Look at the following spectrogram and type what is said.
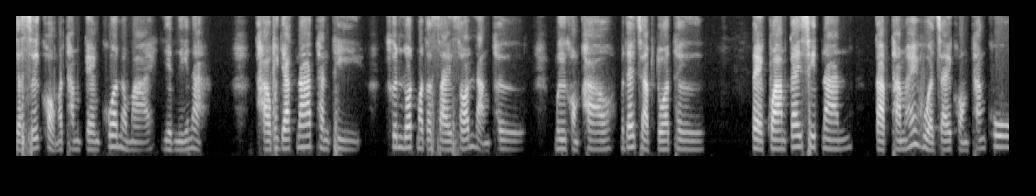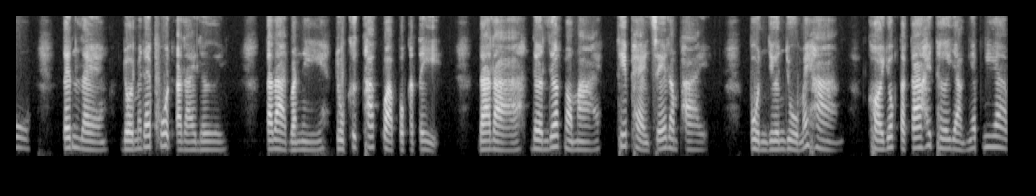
จะซื้อของมาทำแกงคั่วหน่อไม้ เย็นนี้น่ะ เขาพยักหน้าทันที ขึ้นรถมอเตอร์ไซค์ซ้อนหลังเธอ มือของเขาไม่ได้จับตัวเธอ แต่ความใกล้ชิดนั้นกลับทำให้หัวใจของทั้งคู่ เต้นแรงโดยไม่ได้พูดอะไรเลย ตลาดวันนี้ดูคึกคักกว่าปกติ ดาราเดินเลือกหน่อไม้ที่แผงเจ๊ลำไพปุ่นยืนอยู่ไม่ห่าง คอยยกตะกร้าให้เธออย่างเงียบ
